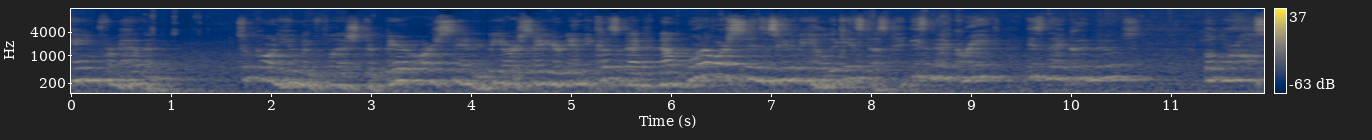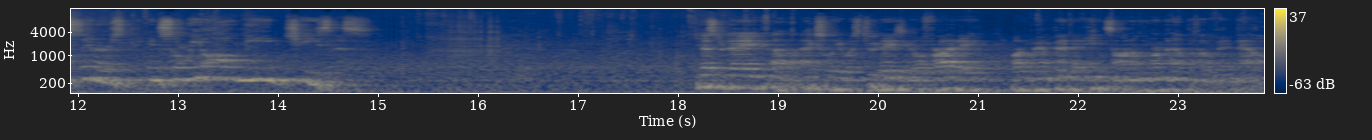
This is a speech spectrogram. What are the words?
came from heaven, took on human flesh to bear our sin and be our Savior. And because of that, now one of our sins is going to be held against us. Isn't that great? Isn't that good news? But we're all sinners, and so we all need Jesus. Yesterday, uh, actually, it was two days ago, Friday. By the way, I'm glad that heat's on. I'm warming up a little bit now.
